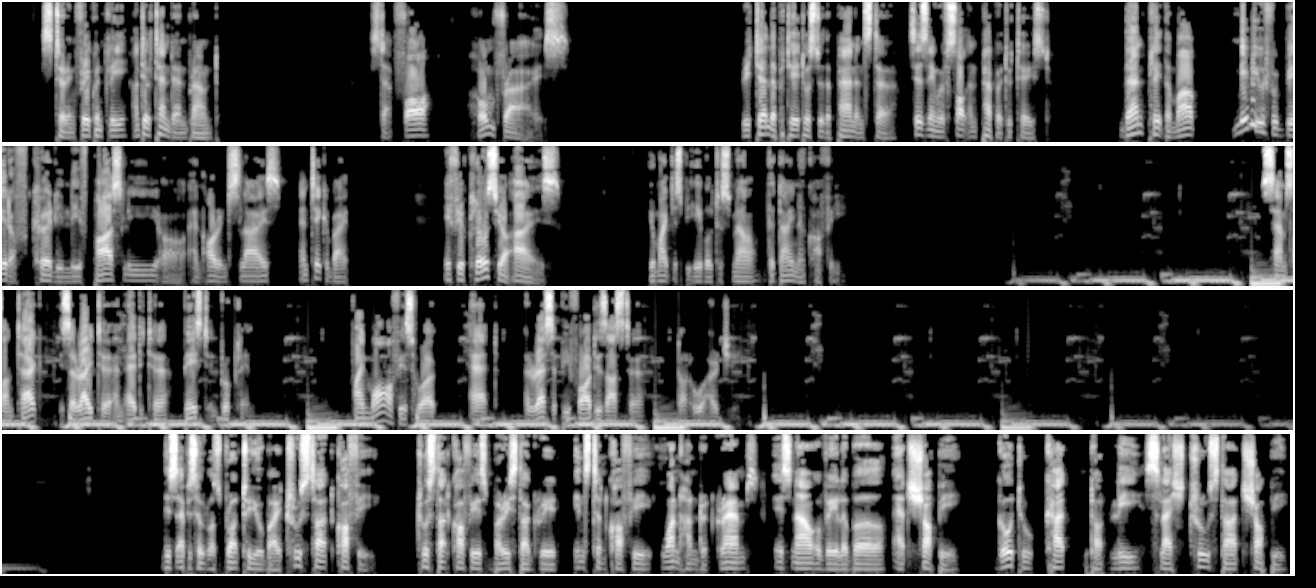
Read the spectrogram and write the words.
stirring frequently until tender and browned. Step 4. Home fries. Return the potatoes to the pan and stir, seasoning with salt and pepper to taste. Then plate them up, maybe with a bit of curly leaf parsley or an orange slice, and take a bite. If you close your eyes, you might just be able to smell the diner coffee. Sam Sontag is a writer and editor based in Brooklyn. Find more of his work at a This episode was brought to you by True Start Coffee. True Start Coffee's barista grade instant coffee 100 grams is now available at Shopee. Go to cutt.ly slash True Start Shopee.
